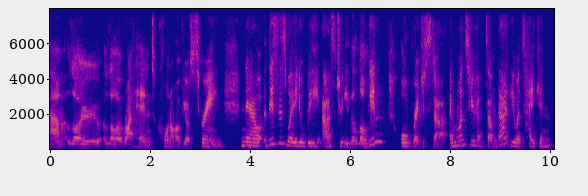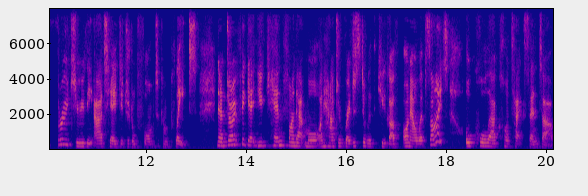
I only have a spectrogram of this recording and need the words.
um, low lower right hand corner of your screen. Now, this is where you'll be asked to either log in or register. And once you have done that, you are taken through to the RTA digital form to complete. Now, don't forget you can find out more on how to register with QGov on our website or call our contact centre.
